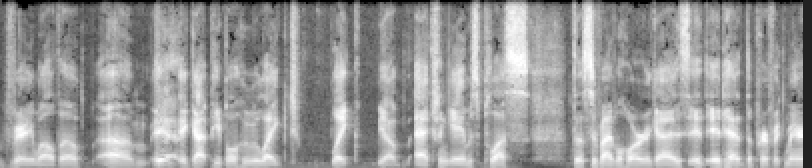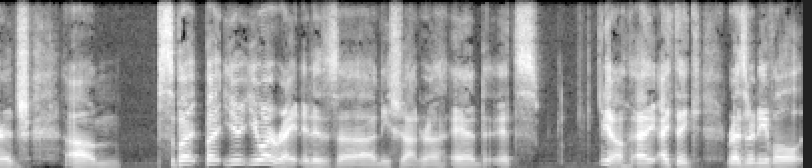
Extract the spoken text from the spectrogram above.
very well, though. Um, it, Yeah. it got people who liked like you know action games plus the survival horror guys. It it had the perfect marriage. Um, so, but but you you are right. It is a niche genre, and it's you know, I, I think Resident Evil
